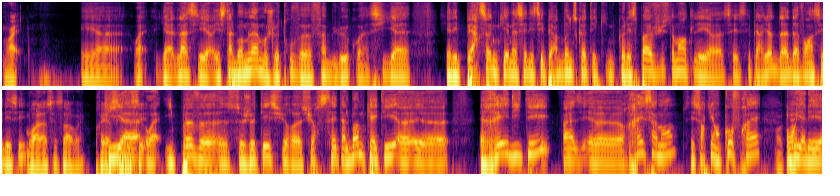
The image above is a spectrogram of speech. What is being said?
Ouais. Et euh, ouais, il y a, là, c'est, et cet album-là, moi, je le trouve euh, fabuleux. Quoi. S'il y a, s'il y a des personnes qui aiment ACDC, période Bon Scott, et qui ne connaissent pas justement les, euh, ces, ces périodes là, d'avant ACDC, Voilà, c'est ça, ouais. Euh, ouais, ils peuvent euh, se jeter sur, sur cet album qui a été réédité récemment. C'est sorti en coffret. Bon, il, y a les,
